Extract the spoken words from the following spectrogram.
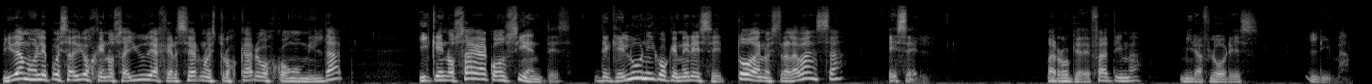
Pidámosle pues a Dios que nos ayude a ejercer nuestros cargos con humildad y que nos haga conscientes de que el único que merece toda nuestra alabanza es Él. Parroquia de Fátima, Miraflores, Lima.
